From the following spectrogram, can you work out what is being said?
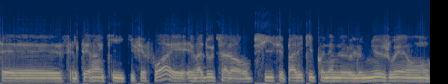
c'est le terrain qui, qui fait foi et, et Vaduz. Alors si c'est pas l'équipe qu'on aime le, le, mieux jouer, en,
